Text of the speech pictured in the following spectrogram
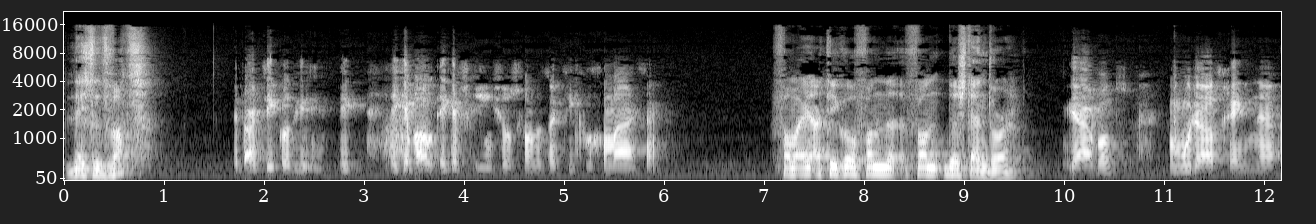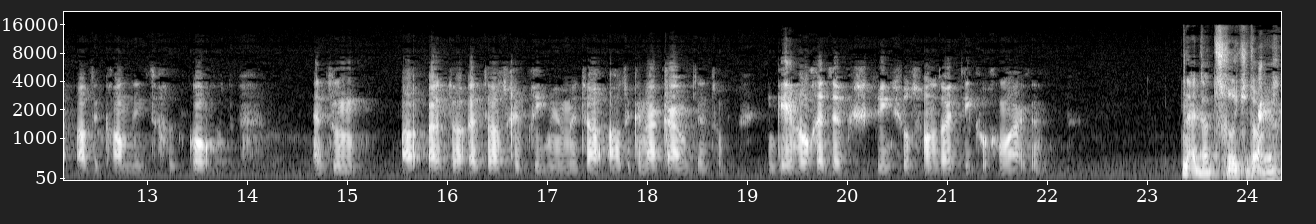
Lees het wat? het artikel, die, ik, ik, heb al, ik heb screenshots van het artikel gemaakt. Hè. Van mijn artikel van, de- van de Stentor. Ja, want mijn moeder had, geen, eh, had de krant niet gekocht. En toen had, het, het had geen premium en toen had ik een account. En toen een keer loggen heb ik screenshots van het artikel gemaakt. Hè. Nee, dat scheelt je toch weer,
